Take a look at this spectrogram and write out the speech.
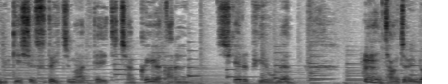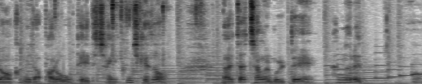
느끼실 수도 있지만 데이트 창 크기가 다른 시계를 비교해보면 장점이 명확합니다. 바로 데이트 창이 큼직해서 날짜 창을 볼 때 한눈에 어,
